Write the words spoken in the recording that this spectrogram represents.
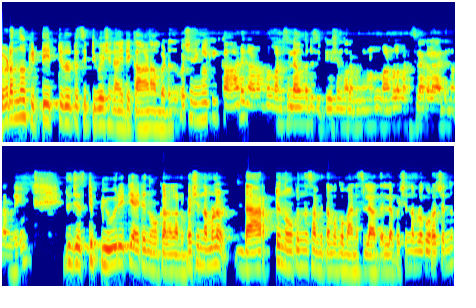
എവിടെ നിന്നോ കിട്ടിയിട്ടുള്ള സിറ്റുവേഷൻ ആയിട്ട് കാണാൻ പറ്റുന്നു. പക്ഷെ നിങ്ങൾക്ക് ഈ കാർഡ് കാണുമ്പോൾ മനസ്സിലാവുന്ന ഒരു സിറ്റുവേഷൻ എന്ന് പറയുമ്പോൾ നമ്മൾ മനസ്സിലാക്കുന്ന കാര്യം എന്ന് പറയുമ്പോഴേക്കും ഇത് ജസ്റ്റ് പ്യൂരിറ്റി ആയിട്ട് നോക്കാനുള്ള കാരണം. പക്ഷെ നമ്മൾ ഡയറക്റ്റ് നോക്കുന്ന സമയത്ത് നമുക്ക് മനസ്സിലാകത്തില്ല. പക്ഷെ നമ്മൾ കുറച്ചൊന്ന്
